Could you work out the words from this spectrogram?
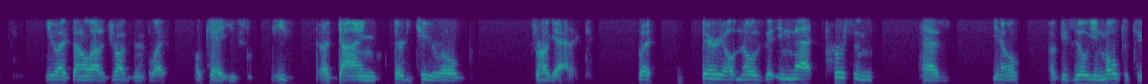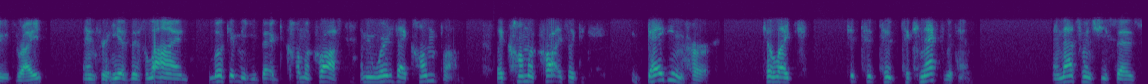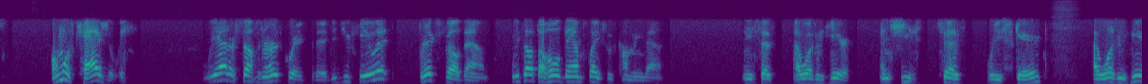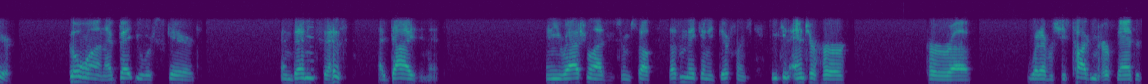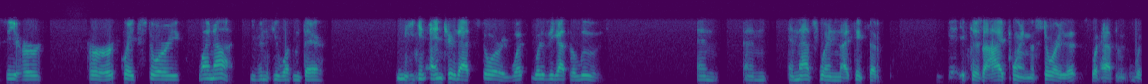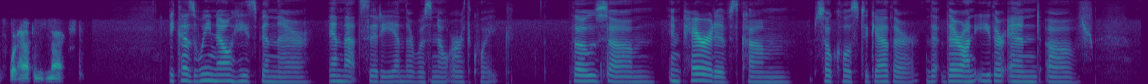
Eli's done a lot of drugs in his life. Okay, he's he's a dying 32 year old drug addict, but Berriault knows that in that person has, you know, a gazillion multitudes, right? And so he has this line, look at me, he begged, come across. I mean, where does that come from? Like come across it's like begging her to like to, to, to, to connect with him. And that's when she says, almost casually, We had ourselves an earthquake today. Did you feel it? Bricks fell down. We thought the whole damn place was coming down. And he says, I wasn't here. And she says, Were you scared? I wasn't here. Go on, I bet you were scared. And then he says, I died in it. And he rationalizes to himself, doesn't make any difference. He can enter her her uh whatever she's talking about, her fantasy, her her earthquake story. Why not? Even if he wasn't there. I mean, he can enter that story. What what has he got to lose? And and and that's when I think that if there's a high point in the story, that's what happens. What's what happens next? Because we know he's been there in that city, and there was no earthquake. Those um, imperatives come so close together that they're on either end of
